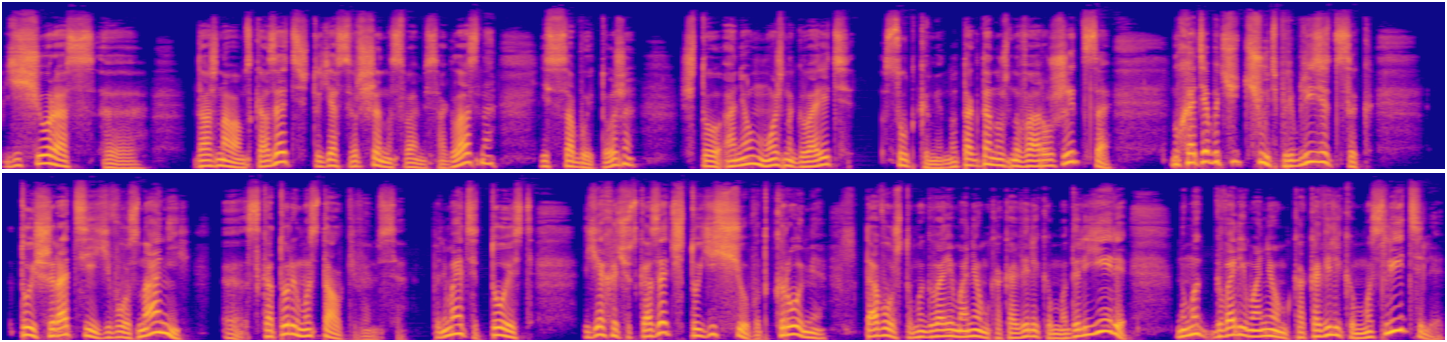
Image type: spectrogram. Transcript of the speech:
еще раз э, должна вам сказать, что я совершенно с вами согласна, и с собой тоже, что о нем можно говорить сутками, но тогда нужно вооружиться, ну хотя бы чуть-чуть приблизиться к той широте его знаний, э, с которой мы сталкиваемся. Понимаете? То есть я хочу сказать, что еще вот кроме того, что мы говорим о нем как о великом модельере, но мы говорим о нем как о великом мыслителе,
